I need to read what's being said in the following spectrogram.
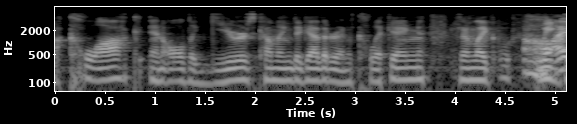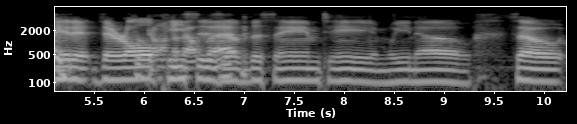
a clock and all the gears coming together and clicking. I'm like, Oh, we I get it. They're all pieces of the same team. We know. So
